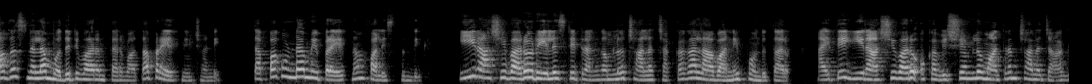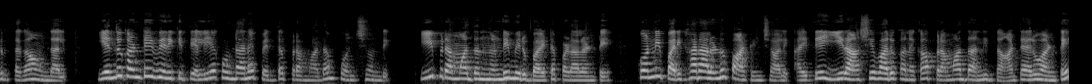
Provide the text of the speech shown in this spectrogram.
ఆగస్ట్ నెల మొదటి వారం తర్వాత ప్రయత్నించండి. తప్పకుండా మీ ప్రయత్నం ఫలిస్తుంది. ఈ రాశి వారు రియల్ ఎస్టేట్ రంగంలో చాలా చక్కగా లాభాన్ని పొందుతారు. అయితే ఈ రాశి వారు ఒక విషయంలో మాత్రం చాలా జాగ్రత్తగా ఉండాలి. ఎందుకంటే వీరికి తెలియకుండానే పెద్ద ప్రమాదం పొంచి ఉంది. ఈ ప్రమాదం నుండి మీరు బయటపడాలంటే కొన్ని పరిహారాలను పాటించాలి. అయితే ఈ రాశి వారు కనుక ప్రమాదాన్ని దాటారు అంటే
